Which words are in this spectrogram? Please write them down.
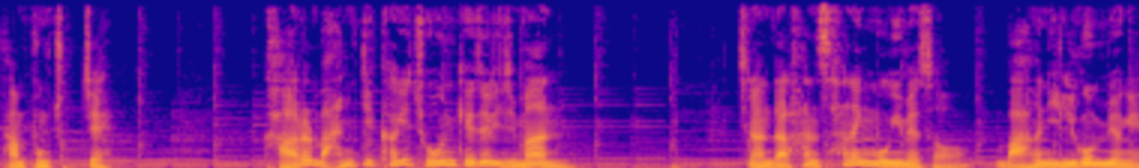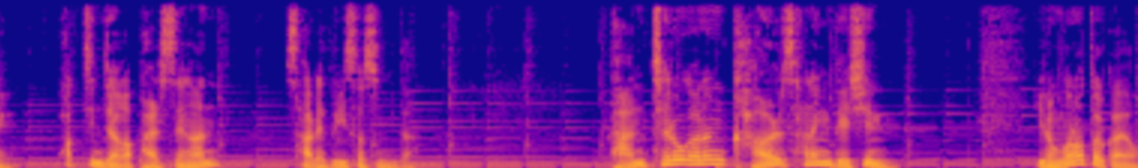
단풍 축제. 가을을 만끽하기 좋은 계절이지만 지난달 한 산행 모임에서 47명의 확진자가 발생한 사례도 있었습니다. 단체로 가는 가을 산행 대신 이런 건 어떨까요?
